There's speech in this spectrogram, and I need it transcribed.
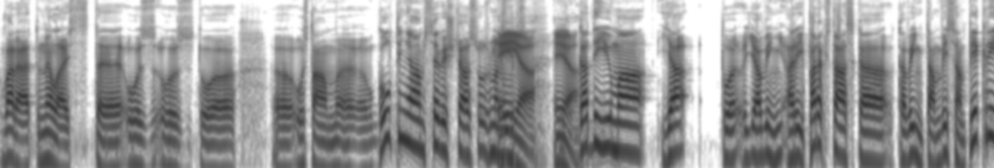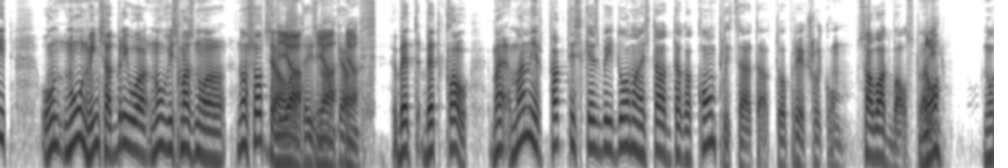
varētu nelaist eh, uz, uz, to, eh, uz tām gultiņām sevišķās uzmanības. Jā, jā. Gadījumā, ja, to, ja viņi arī parakstās, ka, ka viņi tam visam piekrīt, un, nu, un viņus atbrīvo nu, vismaz no, no sociālā Jā, te iznāk, jā, jā. Bet, bet Klau, man, man ir faktiski, es biju domājis tādu tā kā komplicētāku to priekšlikumu, savu atbalstu. No? Arī. Nu,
